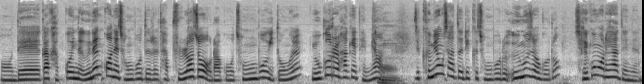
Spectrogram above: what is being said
어, 내가 갖고 있는 은행권의 정보들을 다 불러줘라고 정보 이동을 요구를 하게 되면 어, 이제 금융사들이 그 정보를 의무적으로 제공을 해야 되는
